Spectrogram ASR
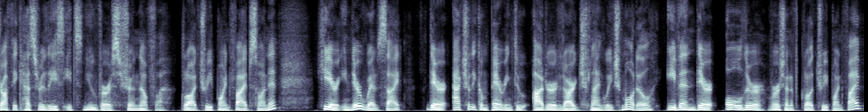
Anthropic has released its new version of uh, Claude 3.5 Sonnet. Here in their website, they're actually comparing to other large language model, even their older version of Claude 3.5.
